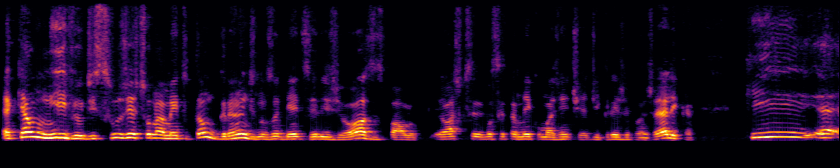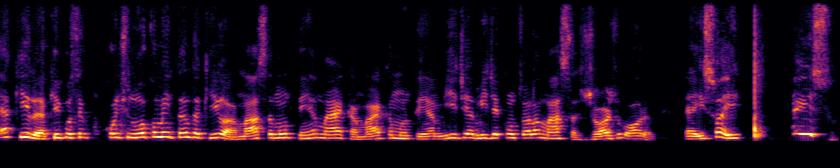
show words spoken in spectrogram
É que há um nível de sugestionamento tão grande nos ambientes religiosos, Paulo. Eu acho que você também, como a gente é de igreja evangélica, que é, é aquilo, é aquilo que você continua comentando aqui, ó. A massa mantém a marca, a marca mantém a mídia, a mídia controla a massa. George Orwell. É isso aí. É isso.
